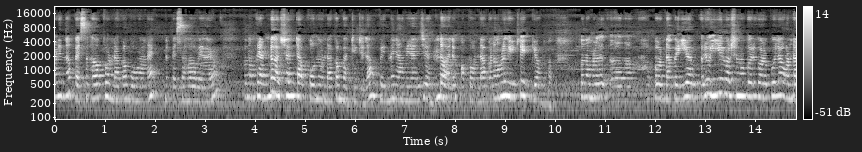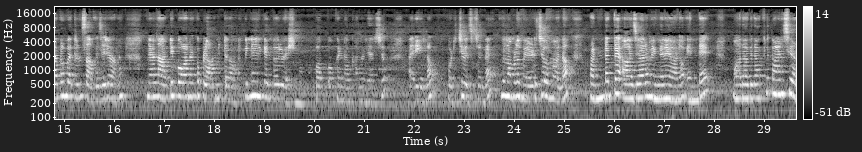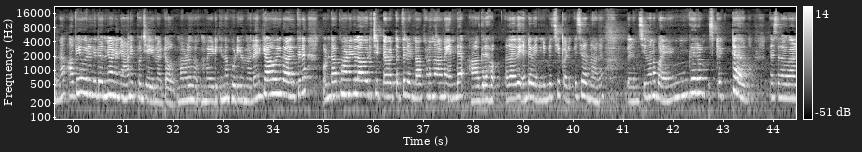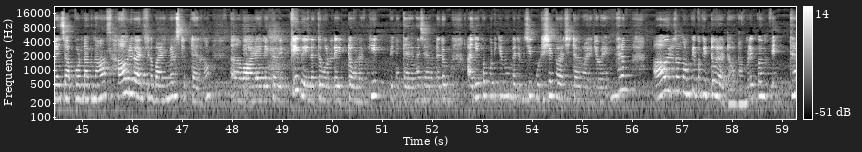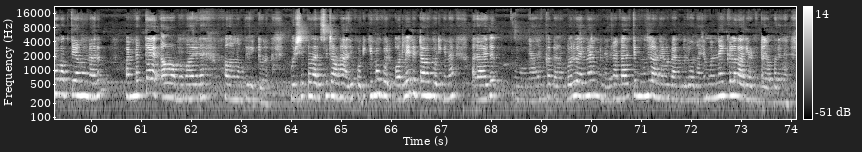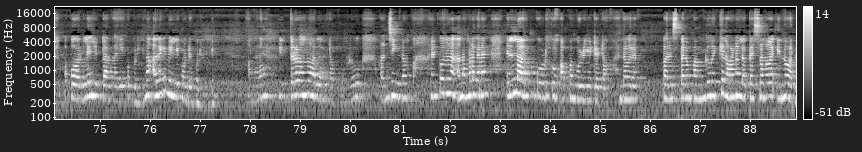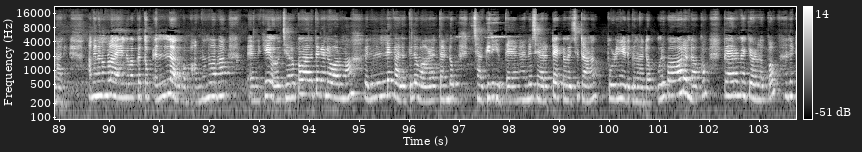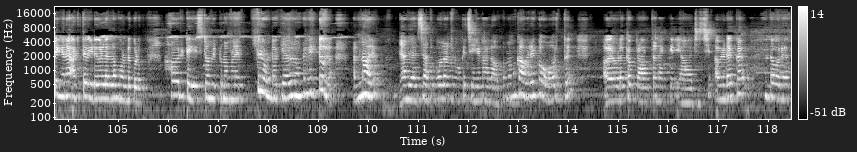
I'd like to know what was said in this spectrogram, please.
നമ്മളിന്ന് പെസഹ അപ്പം ഉണ്ടാക്കാൻ പോവാണ് ഇന്ന് പെസഹ വ്യാഴം. അപ്പൊ നമുക്ക് രണ്ട് വർഷമായിട്ട് അപ്പം ഒന്നും ഉണ്ടാക്കാൻ പറ്റിയിട്ടില്ല. അപ്പൊ ഇന്ന് ഞാൻ വിചാരിച്ചു എന്തായാലും അപ്പം ഉണ്ടാക്കണം. നമ്മൾ വീട്ടിലിരിക്കുകയാണല്ലോ അപ്പൊ നമ്മൾ ആഹ്, അപ്പം ഉണ്ടാക്കുക ഈ ഒരു- ഈ ഒരു വർഷം നമുക്ക് ഒരു കുഴപ്പമില്ല. ഉണ്ടാക്കാൻ പറ്റുന്ന സാഹചര്യമാണ്. ഞാൻ നാട്ടിൽ പോകാനൊക്കെ പ്ലാൻ ഇട്ടതാണ്. പിന്നെ എനിക്ക് എന്തോ ഒരു വിഷമം. അപ്പൊ അപ്പമൊക്കെ ഉണ്ടാക്കാന്ന് വിചാരിച്ചു. അരിയെല്ലാം പൊടിച്ചു വെച്ചിട്ടുണ്ട്. ഇത് നമ്മൾ മേടിച്ചൊന്നുമല്ല പണ്ടത്തെ ആചാരം എങ്ങനെയാണോ എന്റെ മാതാപിതാക്കൾ കാണിച്ചു തന്ന അതേ ഒരു ഇത് തന്നെയാണ് ഞാനിപ്പം ചെയ്യുന്നത് കേട്ടോ. നമ്മൾ മേടിക്കുന്ന പൊടിയൊന്നുമല്ല. എനിക്ക് ആ ഒരു കാര്യത്തിൽ ഉണ്ടാക്കുവാണെങ്കിൽ ആ ഒരു ചിട്ടവട്ടത്തിൽ ഉണ്ടാക്കണം എന്നാണ് എന്റെ ആഗ്രഹം. അതായത് എന്റെ വെല്ലുമിച്ചി പഠിപ്പിച്ചു തന്നാണ് വെല്ലുമിച്ചി എന്ന് പറഞ്ഞാൽ ഭയങ്കര സ്ട്രിക്റ്റ് ആയിരുന്നു. പെസകാഴ്ച അപ്പം ഉണ്ടാക്കുന്ന ആ ആ ഒരു കാര്യത്തിൽ ഭയങ്കര സ്ട്രിക്റ്റ് ആയിരുന്നു. വാഴയിലൊക്കെ വെട്ടി വെയിലത്ത് കൊണ്ട് ഇട്ട് ഉണക്കി പിന്നെ തേങ്ങ ചേർത്തലും അരിയൊക്കെ പൊടിക്കുമ്പോൾ വരുമിച്ച് കുരിശൊക്കെ വെച്ചിട്ടാണ് വാഴയ്ക്ക് ഭയങ്കര ആ ഒരു ഇതൊന്നും നമുക്കിപ്പൊ കിട്ടൂല കേട്ടോ. നമ്മളിപ്പം എത്ര ഭക്തിയാണെന്നുണ്ടാലും പണ്ടത്തെ അമ്മമാരുടെ അതൊന്നും നമുക്ക് കിട്ടൂല. കുരിശൊക്കെ വരച്ചിട്ടാണ് അരി പൊടിക്കുമ്പോൾ ഉരുളയിലിട്ടാണ് പൊടിക്കുന്നത് അതായത് ഞാനൊക്കെ ബാംഗ്ലൂർ വരുന്നതിന് മുന്നേ രണ്ടായിരത്തി മൂന്നിലാണ് ഞങ്ങൾ ബാംഗ്ലൂർ വന്നത്. അതിന് മുന്നേക്കുള്ള കാര്യമാണ് കേട്ടോ ഞാൻ പറയുന്നത്. അപ്പൊ ഉരുളയിലിട്ടാണ് അരിയൊക്കെ പൊടിക്കുന്നത് അല്ലെങ്കിൽ മില്ലിൽ കൊണ്ടുപോയി പൊടിപ്പിക്കും. അങ്ങനെ ഇത്രയൊന്നും അല്ല കേട്ടോ. ഒരു അഞ്ച് എനിക്ക് എനിക്കൊന്ന് നമ്മളങ്ങനെ എല്ലാവർക്കും കൊടുക്കും അപ്പം പുഴുങ്ങിയിട്ട് എന്താ പറയാ? പരസ്പരം പങ്കുവെക്കലാണല്ലോ പെസഹ എന്ന് പറഞ്ഞാൽ. അങ്ങനെ നമ്മൾ അയൽവക്കത്തും എല്ലാവർക്കും അന്നെന്ന് പറഞ്ഞാൽ എനിക്ക് ചെറുപ്പകാലത്തൊക്കെ എന്റെ ഓർമ്മ വലിയ കലത്തിൽ വാഴത്തണ്ടും ചകിരിയും തേങ്ങേന്റെ ചിരട്ടയൊക്കെ വെച്ചിട്ടാണ് പുഴുങ്ങിയെടുക്കുന്നത് കേട്ടോ. ഒരുപാടുണ്ടാക്കും പേരമ്മയൊക്കെ ഉള്ളപ്പം. എന്നിട്ട് ഇങ്ങനെ അടുത്ത വീടുകളിലെല്ലാം കൊണ്ടു കൊടുക്കും ആ ഒരു ടേസ്റ്റ് ഒന്നും ഇപ്പം നമ്മൾ എത്ര ഉണ്ടാക്കിയാലും നമുക്ക് കിട്ടില്ല എന്നാലും ഞാൻ വിചാരിച്ചു അതുപോലെ തന്നെ നമുക്ക് ചെയ്യണമല്ലോ. അപ്പം നമുക്ക് അവരെയൊക്കെ ഓർത്ത് അവരോടൊക്കെ പ്രാർത്ഥനയൊക്കെ യാചിച്ച് അവരുടെയൊക്കെ എന്താ പറയാ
